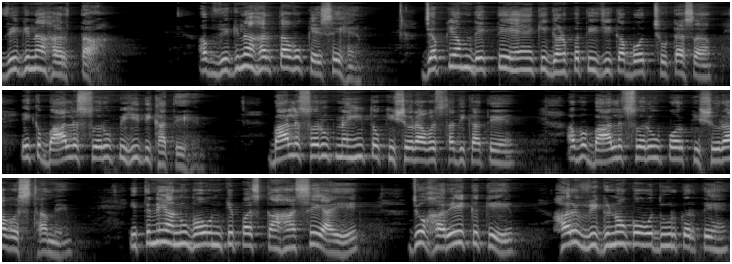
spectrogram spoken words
विघ्नहर्ता। अब विघ्नहर्ता वो कैसे हैं? जबकि हम देखते हैं कि गणपति जी का बहुत छोटा सा एक बाल स्वरूप ही दिखाते हैं। बाल स्वरूप नहीं तो किशोरावस्था दिखाते हैं। अब बाल स्वरूप और किशोरावस्था में इतने अनुभव उनके पास कहाँ से आए जो हर एक के, हर विघ्नों को वो दूर करते हैं,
